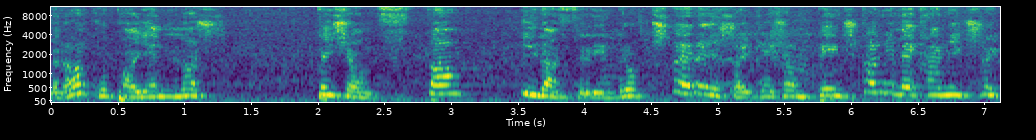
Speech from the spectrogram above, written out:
roku, pojemność 1100, ilość cylindrów 4, 65 koni mechanicznych,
